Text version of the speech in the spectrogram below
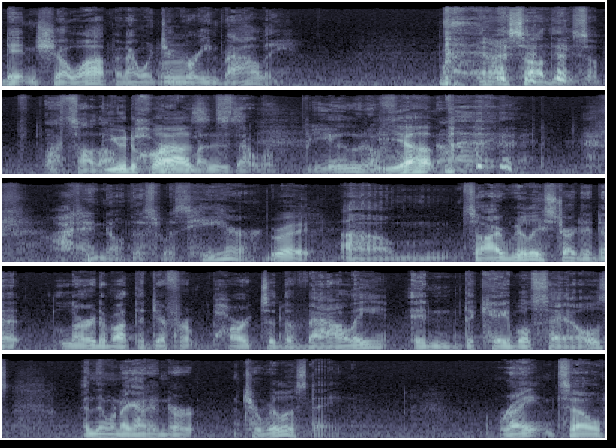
didn't show up, and I went to Green Valley, and I saw these. I saw the Beautiful apartments houses. that were beautiful. Yep. I didn't know this was here. Right. Um, so I really started to learn about the different parts of the valley and the cable sales, and then when I got into to real estate, right? So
